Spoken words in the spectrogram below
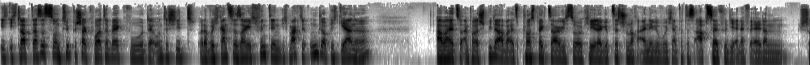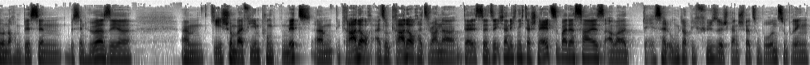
ich, ich glaube, das ist so ein typischer Quarterback, wo der Unterschied, oder wo ich ganz klar sage, ich finde den, ich mag den unglaublich gerne, aber halt so einfach als Spieler, aber als Prospect sage ich so, okay, da gibt es jetzt schon noch einige, wo ich einfach das Upside für die NFL dann schon noch ein bisschen, bisschen höher sehe. Ähm, Gehe schon bei vielen Punkten mit. Ähm, gerade auch, also gerade auch als Runner, der ist jetzt sicherlich nicht der schnellste bei der Size, aber der ist halt unglaublich physisch, ganz schwer zu Boden zu bringen.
